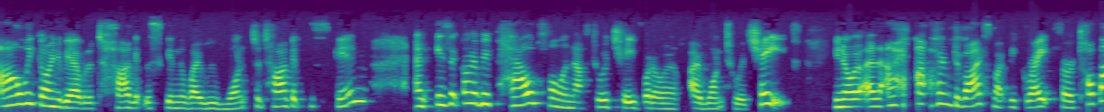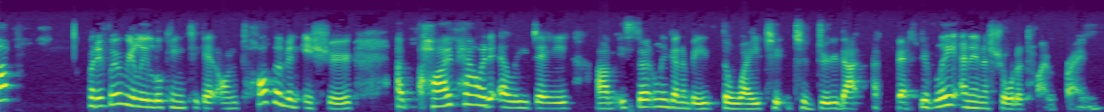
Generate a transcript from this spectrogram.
are we going to be able to target the skin the way we want to target the skin? And is it going to be powerful enough to achieve what I want to achieve? You know, an at home device might be great for a top up. But if we're really looking to get on top of an issue, a high powered LED um, is certainly going to be the way to, to do that effectively and in a shorter time frame.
